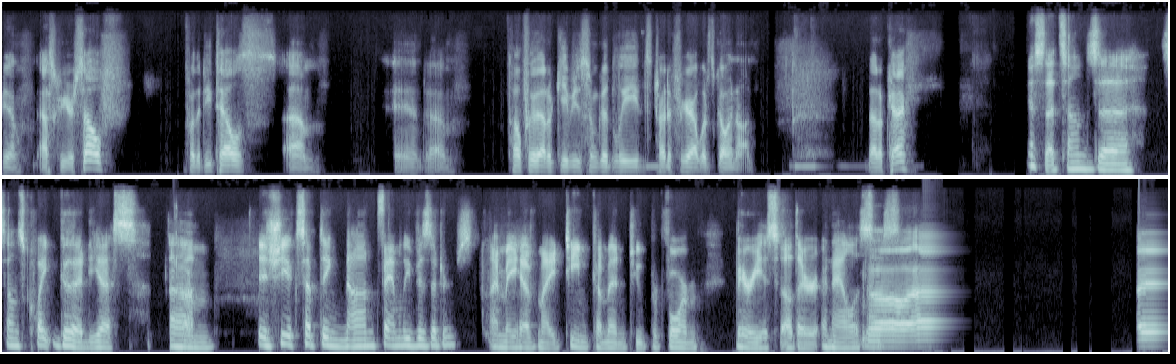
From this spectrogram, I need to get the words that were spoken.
you know, ask her yourself for the details, um, and um, hopefully that'll give you some good leads. Try to figure out what's going on. Is that okay? Yes, that sounds uh Sounds quite good. Yes. Um, is she accepting non-family visitors? I may have my team come in to perform various other analysis. No, I, I,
